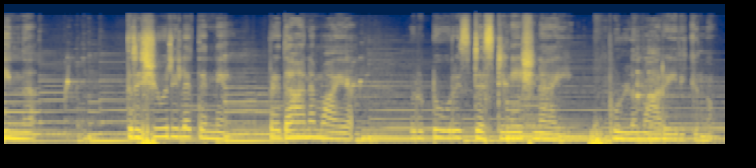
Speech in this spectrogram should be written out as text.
ഇന്ന് തൃശ്ശൂരിലെ തന്നെ പ്രധാനമായ ഒരു ടൂറിസ്റ്റ് ഡെസ്റ്റിനേഷനായി പുള്ളു മാറിയിരിക്കുന്നു.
